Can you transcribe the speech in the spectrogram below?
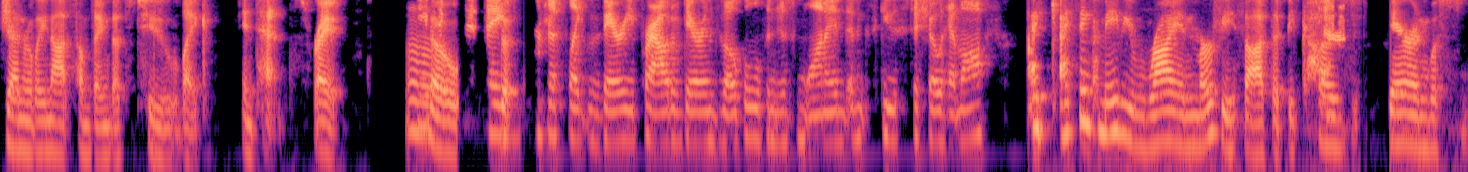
generally not something that's too like intense, right? Mhm. So they the- were just like very proud of Darren's vocals and just wanted an excuse to show him off. I I think maybe Ryan Murphy thought that because Darren was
